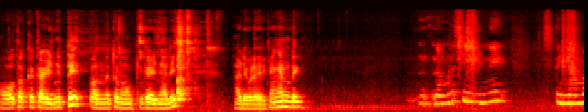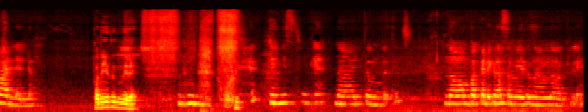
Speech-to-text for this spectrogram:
ഓതൊക്കെ കഴിഞ്ഞിട്ട് വന്നിട്ട് നോക്കി കഴിഞ്ഞാൽ അടിപൊളിയായിരിക്കും. അങ്ങനെ ഉണ്ട് അപ്പം നീ തിന്നില്ലേ? നോമ്പൊക്കെ എടുക്കുന്ന സമയത്ത് നമ്മൾ നോക്കില്ലേ?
